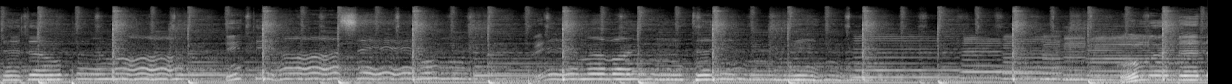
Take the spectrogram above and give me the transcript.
කුමටද උපමා ඉතිහාසේ මුන් ප්‍රේමවන්තයින්ගෙන්? කුමටද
